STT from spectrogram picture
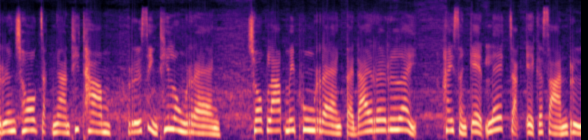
เรื่องโชคจากงานที่ทำหรือสิ่งที่ลงแรง โชคลาภไม่พุ่งแรงแต่ได้เรื่อยๆ ให้สังเกตเลขจากเอกสารหรือ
